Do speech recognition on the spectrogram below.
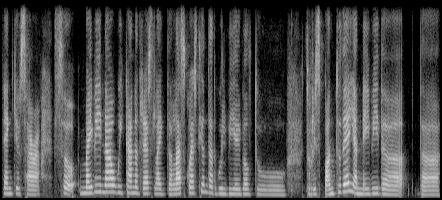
Thank you, Sara. So maybe now we can address like the last question that we'll be able to to respond today, and maybe the the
